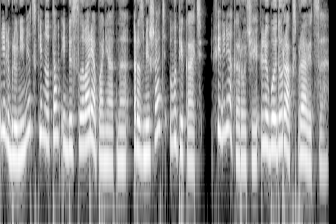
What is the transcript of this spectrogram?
Не люблю немецкий, но там и без словаря понятно. Размешать, выпекать. Фигня, короче, любой дурак справится.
